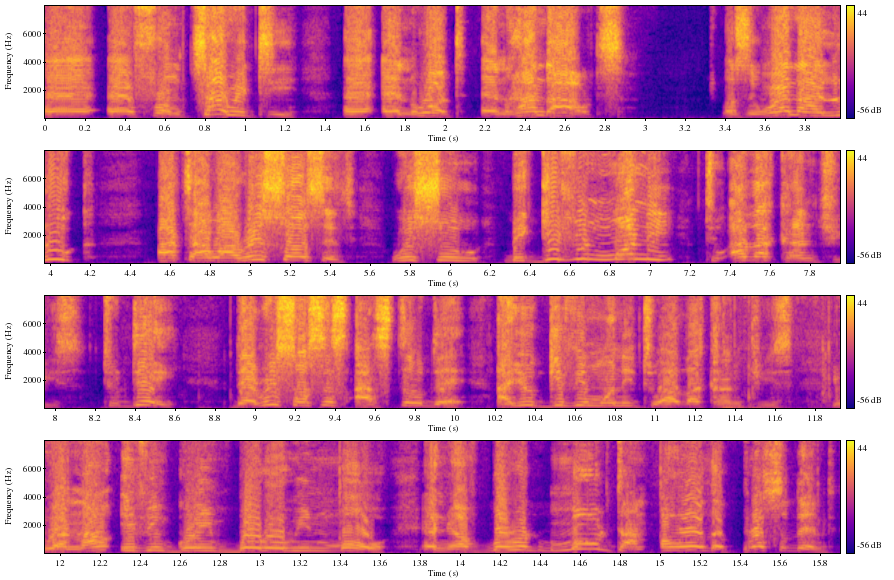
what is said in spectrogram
uh, uh, from charity uh, and what? And handouts. Because when I look at our resources, we should be giving money to other countries. Today, the resources are still there. Are you giving money to other countries? You are now even going borrowing more, and you have borrowed more than all the president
